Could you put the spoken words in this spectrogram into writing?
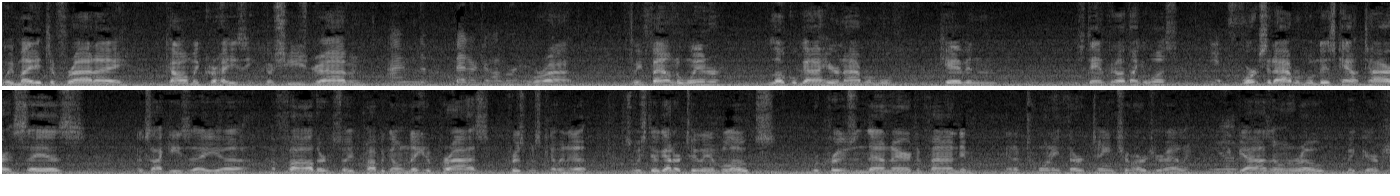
We made it to Friday. Call me crazy because she's driving. I'm the better driver. Right. We found a winner, local guy here in Iberville, Kevin Stanfield, I think it was. Yes. Works at Iberville Discount Tire, it says. Looks like he's a, uh, a father, so he's probably going to need a prize. Christmas coming up. So we still got our two envelopes. We're cruising down there to find him in a 2013 Charger, Allie. Yep. Keep your eyes on the road. Be careful.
